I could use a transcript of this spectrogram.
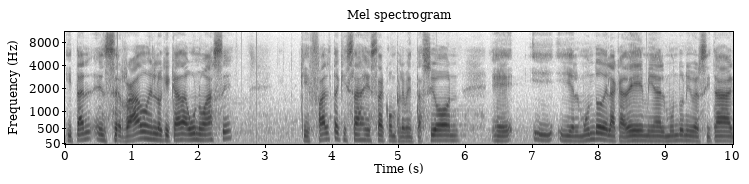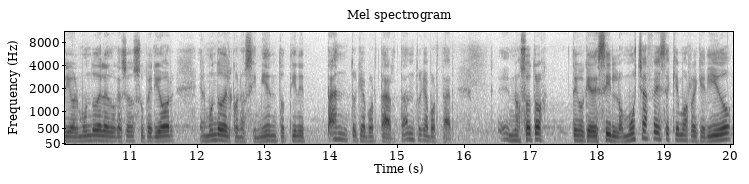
y tan encerrados en lo que cada uno hace que falta quizás esa complementación eh, y, el mundo de la academia, el mundo universitario, el mundo de la educación superior, el mundo del conocimiento tiene tanto que aportar, tanto que aportar. Eh, nosotros, tengo que decirlo, muchas veces que hemos requerido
